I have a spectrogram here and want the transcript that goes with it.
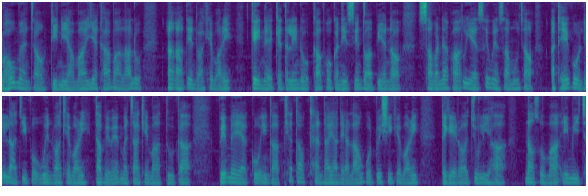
မဟုတ်မှန်ကြောင်းဒီနေရာမှာရက်ထားပါလားလို့အံ့အားသင့်သွားခဲ့ပါရီဂိတ်နဲ့ကက်တလင်းတို့ကားပေါ်ကနေဆင်းသွားပြီးနောက်ဆာဗနက်ဟာသူ့ရဲ့စိတ်ဝင်စားမှုကြောင့်အထဲကိုလေးလာကြည့်ဖို့ဝင်သွားခဲ့ပါရီဒါပေမဲ့မကြခင်မှာသူက ဘေးမဲ့ရဲ့ကိုအင်ကဖျက်တောက်ခံထားရတဲ့အလောင်းကိုတွေ့ရှိခဲ့ပါရီတကယ်တော့ဂျူလီဟာနောက်ဆုံးမှာအေမီချ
